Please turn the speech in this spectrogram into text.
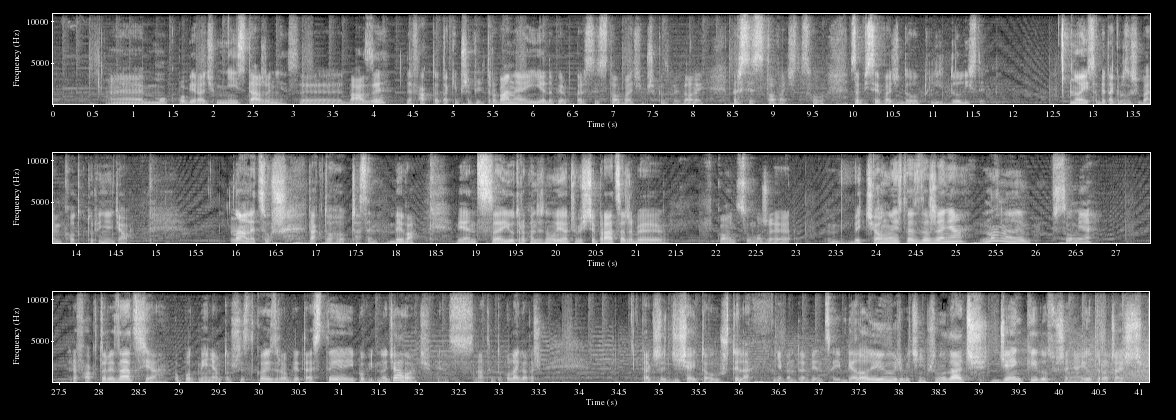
e, mógł pobierać mniej zdarzeń z e, bazy, de facto takie przefiltrowane i je dopiero persystować i przekazywać dalej. Persystować to słowo, zapisywać do, do listy. No i sobie tak rozgrzebałem kod, który nie działa. No ale cóż, tak to czasem bywa. Więc e, jutro kontynuuję oczywiście pracę, żeby w końcu może wyciągnąć te zdarzenia. No ale w sumie refaktoryzacja. Popodmieniam to wszystko i zrobię testy i powinno działać, więc na tym to polega też. Także dzisiaj to już tyle. Nie będę więcej biadolił, żeby Cię nie przynudzać. Dzięki, do usłyszenia jutro, cześć.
